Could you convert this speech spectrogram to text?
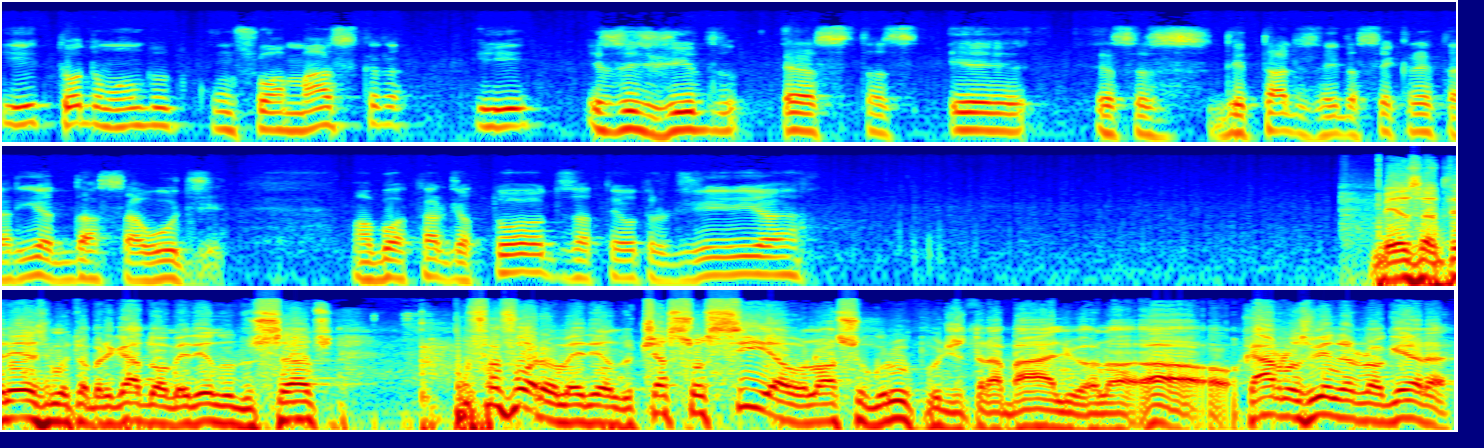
e todo mundo com sua máscara e exigido estas e, esses detalhes aí da Secretaria da Saúde. Uma boa tarde a todos, até outro dia. Mesa 13, muito obrigado, Almerino dos Santos. Por favor, Almerindo, te associa ao nosso grupo de trabalho. Oh, Carlos Wiener Nogueira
